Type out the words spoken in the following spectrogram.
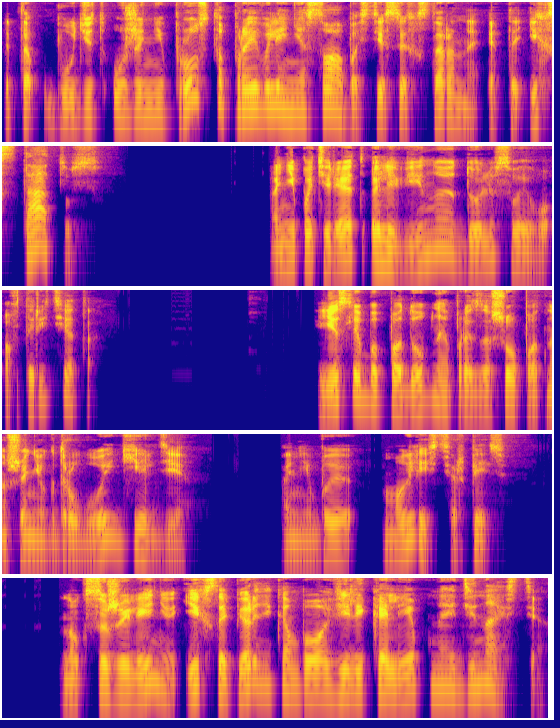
это будет уже не просто проявление слабости с их стороны, это их статус. Они потеряют львиную долю своего авторитета. Если бы подобное произошло по отношению к другой гильдии, они бы могли стерпеть. Но, к сожалению, их соперником была великолепная династия.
